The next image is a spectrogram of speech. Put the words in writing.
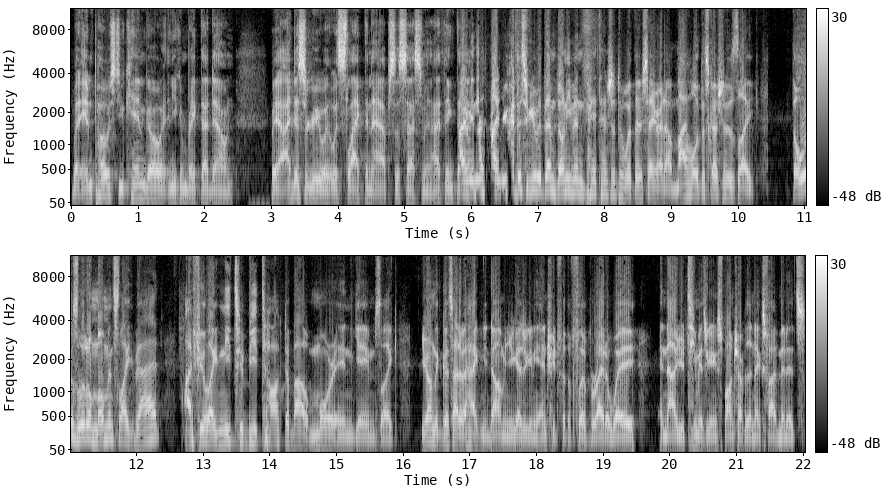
but in post, you can go and you can break that down. But yeah, I disagree with with Slacked and App's assessment. I think that I mean, that's fine. You could disagree with them. Don't even pay attention to what they're saying right now. My whole discussion is like those little moments like that. I feel like need to be talked about more in games. Like you're on the good side of a Hackney Dom, and you guys are getting entry for the flip right away, and now your teammates are getting spawn trap for the next five minutes.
